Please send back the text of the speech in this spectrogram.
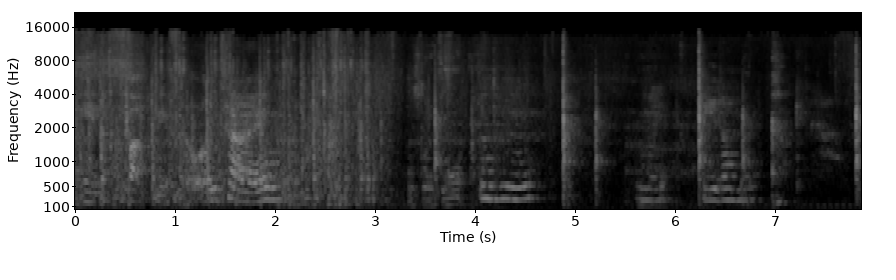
Want you to fuck me for a long time. Just like that. Mm-hmm. My feet on my fucking ass.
